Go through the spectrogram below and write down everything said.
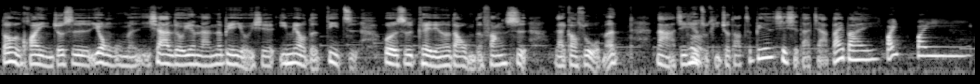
都很欢迎，就是用我们以下留言栏那边有一些 email 的地址，或者是可以联络到我们的方式来告诉我们。那今天的主题就到这边，嗯、谢谢大家，拜拜，拜拜。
